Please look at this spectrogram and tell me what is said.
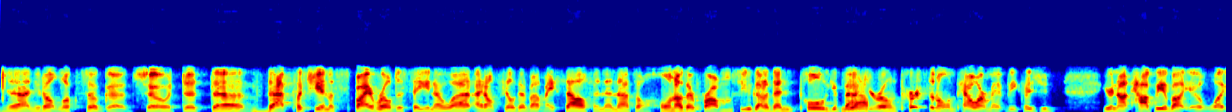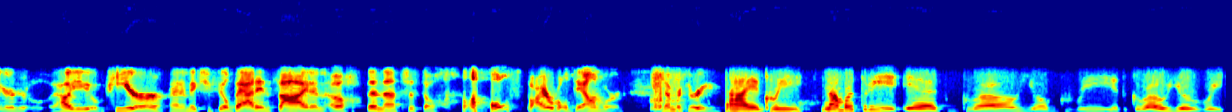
Yeah, and you don't look so good. So that uh, that puts you in a spiral to say, you know what, I don't feel good about myself, and then that's a whole other problem. So you got to then pull you back yeah. your own personal empowerment because you you're not happy about your, what you're how you appear, and it makes you feel bad inside, and oh, then that's just a, a whole spiral downward. Number three. I agree. Number three is grow your greed, grow your reach.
